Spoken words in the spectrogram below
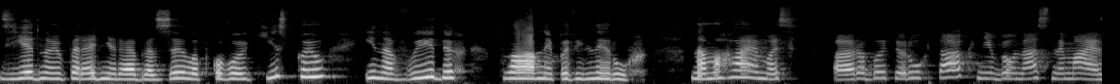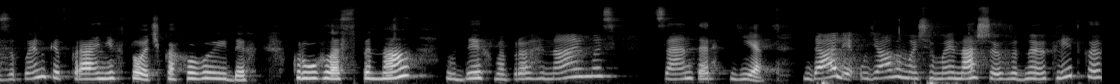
З'єдную передні ребра з лобковою кісткою і на видих плавний повільний рух. Намагаємось е, робити рух так, ніби у нас немає зупинки в крайніх точках. Видих, кругла спина, вдих, ми прогинаємось, центр є. Далі уявимо, що ми нашою грудною кліткою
